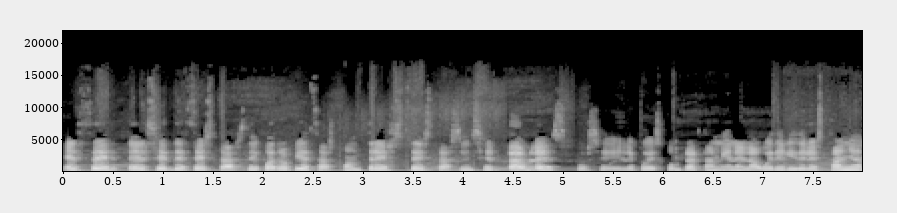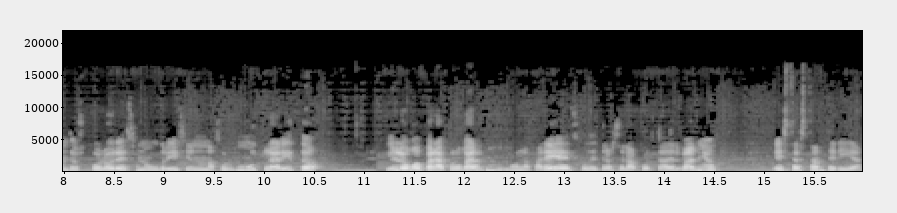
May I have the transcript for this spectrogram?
El, set de cestas de 4 piezas con 3 cestas insertables, pues eh, le puedes comprar también en la web de Lidl España en dos colores, en un gris y en un azul muy clarito. Y luego para colgar en la pared o detrás de la puerta del baño, esta estantería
